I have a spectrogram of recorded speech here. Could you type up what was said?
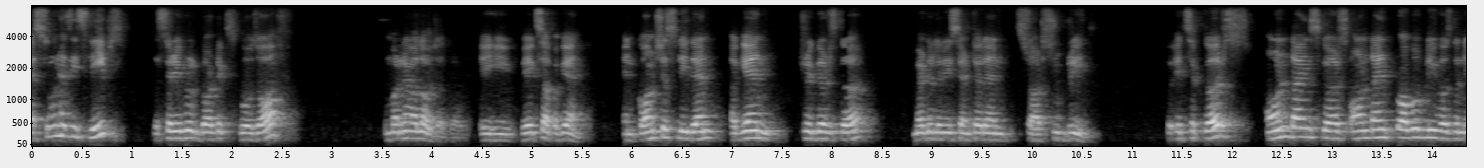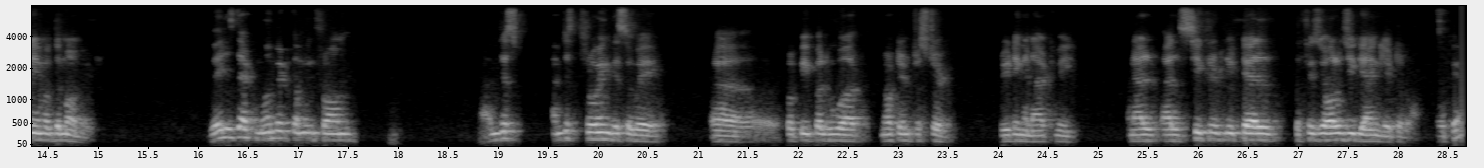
As soon as he sleeps, the cerebral cortex goes off. He wakes up again and consciously then again triggers the medullary center and starts to breathe. So it's a curse, Ondine's curse. Ondine probably was the name of the mermaid. Where is that mermaid coming from? I'm just I'm just throwing this away uh, for people who are not interested reading anatomy, and I'll I'll secretly tell the physiology gang later on. Okay.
